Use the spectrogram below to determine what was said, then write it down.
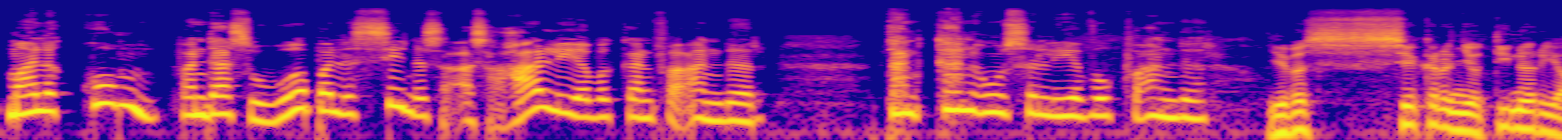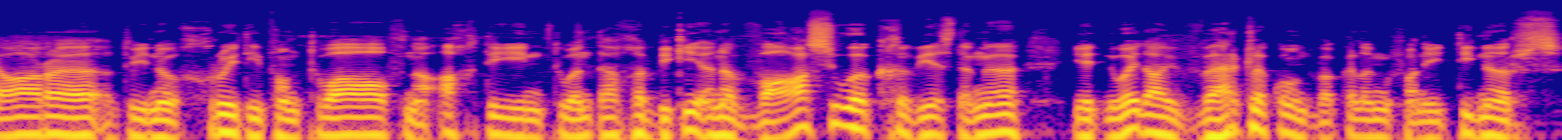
maar hulle kom want dis hoop hulle sien as as haar lewe kan verander, dan kan ons se lewe ook verander. Jy was seker in jou tienerjare toe jy nou groei het van 12 na 18, 20 'n bietjie in 'n waas ook gewees dinge. Jy het nooit daai werklike ontwikkeling van die tieners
